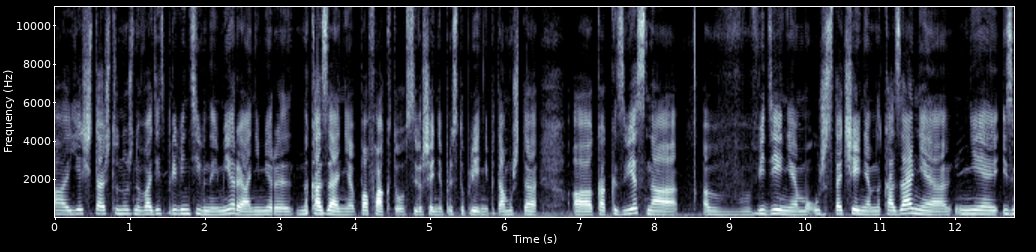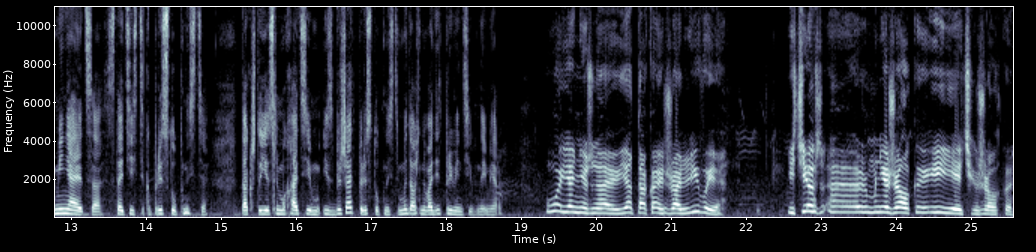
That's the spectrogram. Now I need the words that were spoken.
А я считаю, что нужно вводить превентивные меры, а не меры наказания по факту совершения преступлений, потому что, а, как известно, введением, ужесточением наказания не изменяется статистика преступности. Так что если мы хотим избежать преступности, мы должны вводить превентивные меры. Ой, я не знаю, я такая жалливая. И тех э, мне жалко, и этих жалко.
